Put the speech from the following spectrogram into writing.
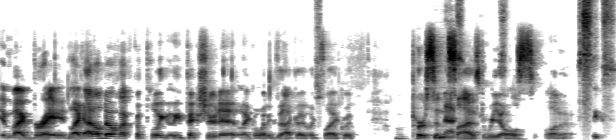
in my brain. Like, I don't know if I've completely pictured it. Like, what exactly it looks like with person-sized wheels on it. six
